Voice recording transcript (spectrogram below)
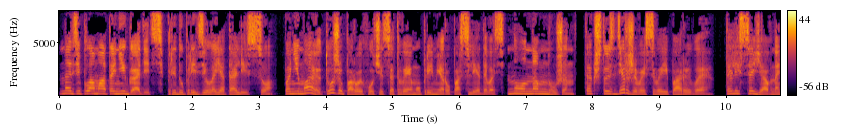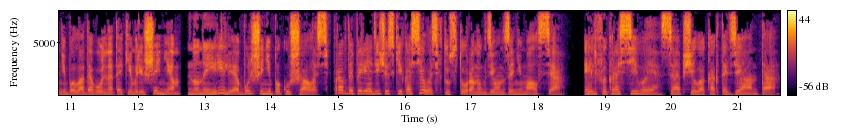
«На дипломата не гадить», — предупредила я Талиссу. «Понимаю, тоже порой хочется твоему примеру последовать, но он нам нужен, так что сдерживай свои порывы». Талиса явно не была довольна таким решением, но на Ирилия больше не покушалась, правда, периодически косилась в ту сторону, где он занимался. «Эльфы красивые», — сообщила как-то Дианта.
